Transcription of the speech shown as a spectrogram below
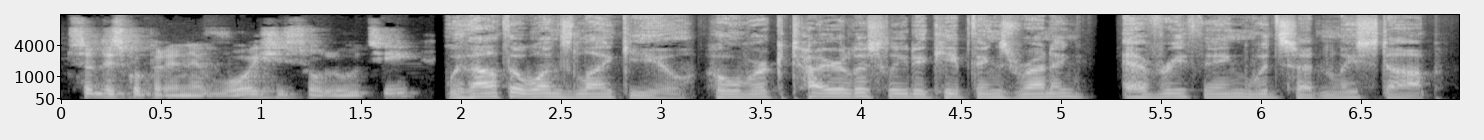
să descopere nevoi și soluții. Without the ones like you who work tirelessly to keep things running, everything would suddenly stop.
